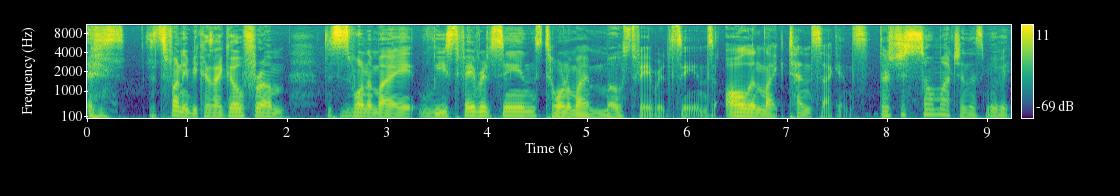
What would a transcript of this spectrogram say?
It's, it's funny because I go from this is one of my least favorite scenes to one of my most favorite scenes, all in like 10 seconds. There's just so much in this movie.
